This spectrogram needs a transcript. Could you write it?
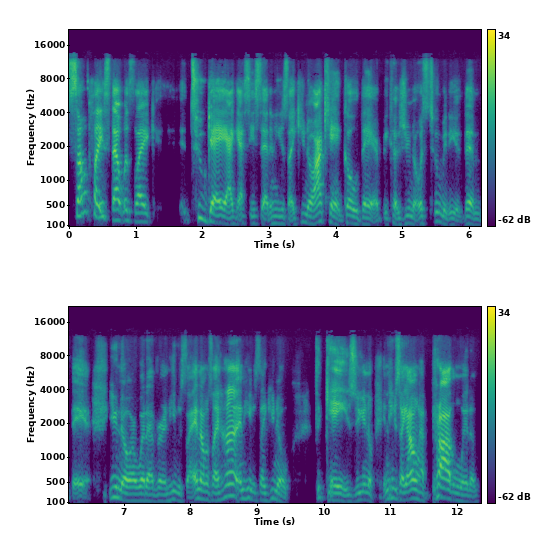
someplace that was like too gay, I guess he said. And he was like, you know, I can't go there because, you know, it's too many of them there, you know, or whatever. And he was like, and I was like, huh? And he was like, you know, the gays, you know, and he was like, I don't have a problem with him,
